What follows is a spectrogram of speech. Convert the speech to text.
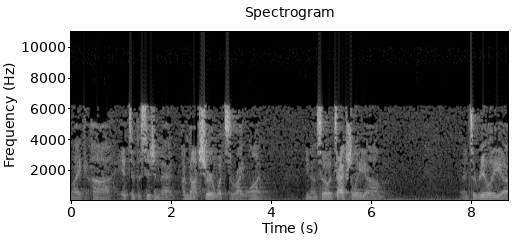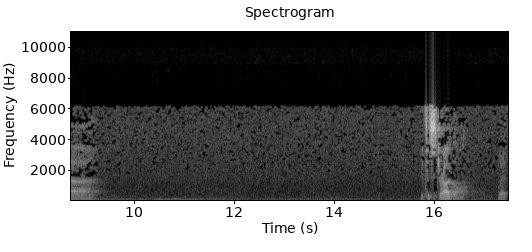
Like, uh, it's a decision that I'm not sure what's the right one. You know, so it's actually, um, it's a really, uh, it's a struggle with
